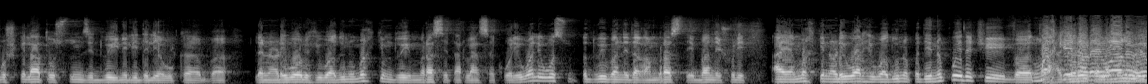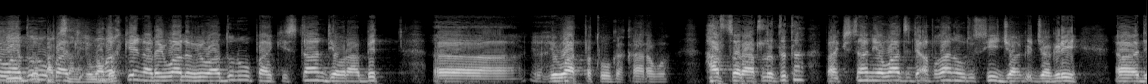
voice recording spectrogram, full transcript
مشکلات او ستونزې دوی نه لیدلې او که له نړیوالو هیوادونو مخکې هم دوی مرستې ترلاسه کولې ولې اوس په دوی باندې دغه مرستې بندې شولې آیا مخکې نړیوال هیوادونه په دې نه پوهېده چې مخکې نړیوالو هیوادونو مخکې نړیوالو هیوادونو پاکستان د یو رابط هیواد په توګه کاروه هر څه راتله دته پاکستان یوازې د افغان او روسي جګړې د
